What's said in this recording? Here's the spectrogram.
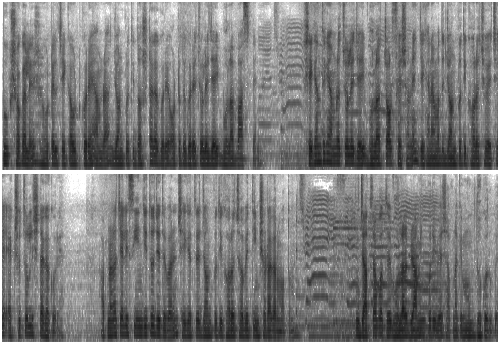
খুব সকালে হোটেল চেক আউট করে আমরা জনপ্রতি দশ টাকা করে অটোতে করে চলে যাই ভোলা বাস স্ট্যান্ড। সেখান থেকে আমরা চলে যাই ভোলা চর ফ্যাশনে, যেখানে আমাদের জনপ্রতি খরচ হয়েছে একশো চল্লিশ টাকা করে। আপনারা চাইলে সিএনজিতেও যেতে পারেন, সেক্ষেত্রে জনপ্রতি খরচ হবে তিনশো টাকার মতন। যাত্রাপথে ভোলার গ্রামীণ পরিবেশ আপনাকে মুগ্ধ করবে।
